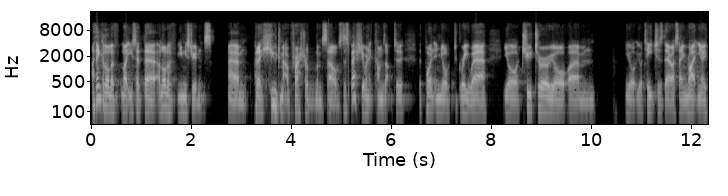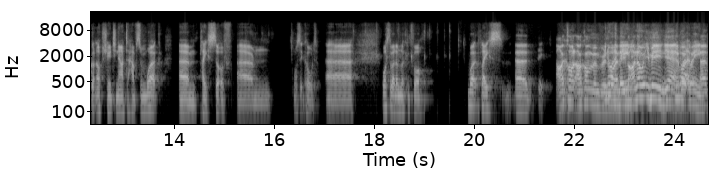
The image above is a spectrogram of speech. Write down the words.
I think a lot of like you said there a lot of uni students um, put a huge amount of pressure on themselves especially when it comes up to the point in your degree where your tutor or your um, your your teachers there are saying right you know you've got an opportunity now to have some work um, place sort of um, what's it called? Uh, what's the word I'm looking for? Workplace. Uh, I can't. I can't remember. You know what I mean? but I know what you mean. Yeah. You know Wait, what I mean? Uh,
